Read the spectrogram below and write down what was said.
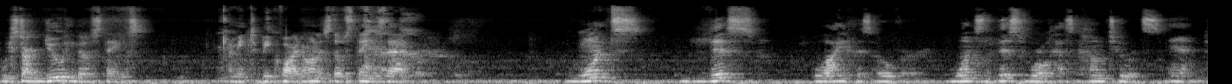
We start doing those things. I mean, to be quite honest, those things that once this life is over, once this world has come to its end,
